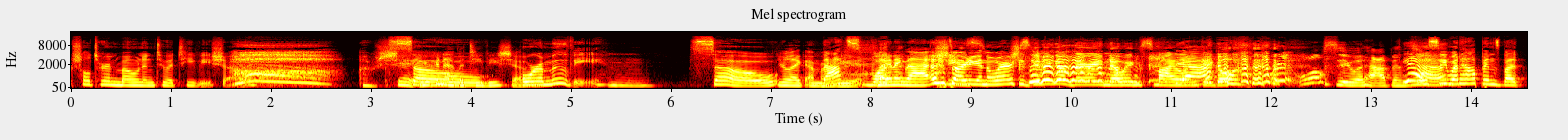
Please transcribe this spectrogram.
she'll turn Moan into a TV show. oh shit, So, you're going to have a TV show. Or a movie. Mm. So you're like, I'm That's already what planning that. It's she's- already in the works. She's giving a very knowing smile Yeah. and giggle. We'll see what happens. We'll see what happens, but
